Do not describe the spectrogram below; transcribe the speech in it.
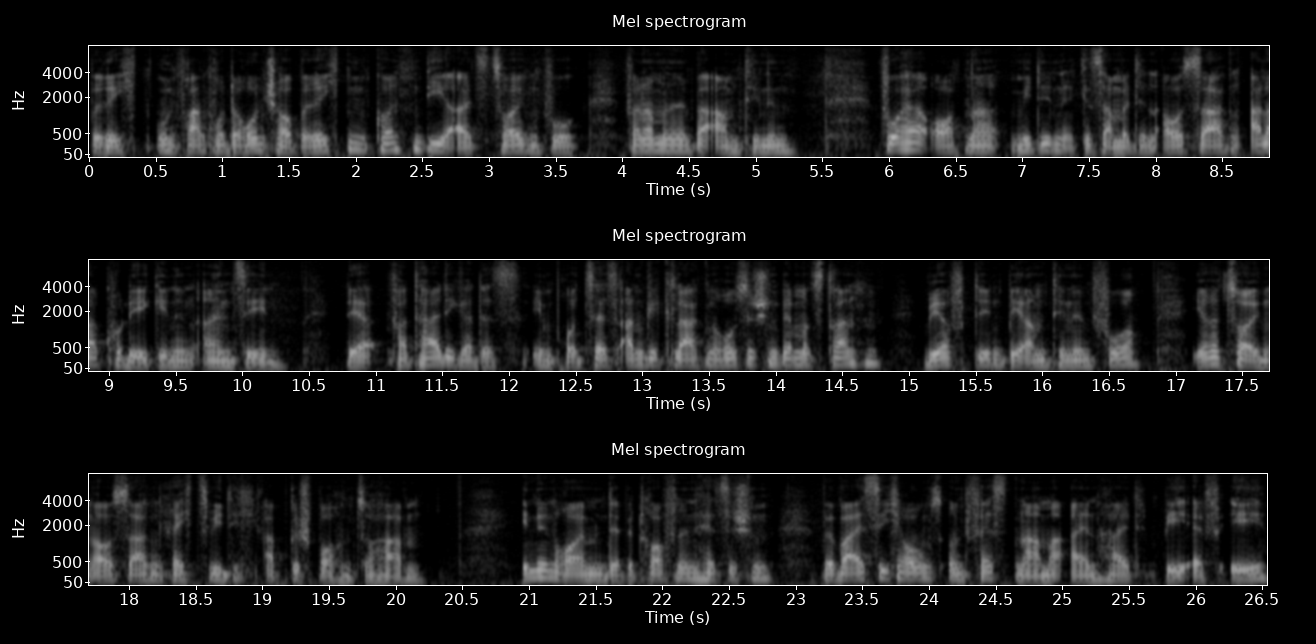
berichten und Frankfurter Rundschau berichten, konnten die als Zeugen vernommenen Beamtinnen vorher Ordner mit den gesammelten Aussagen aller Kolleginnen einsehen. Der Verteidiger des im Prozess angeklagten russischen Demonstranten wirft den Beamtinnen vor, ihre Zeugenaussagen rechtswidrig abgesprochen zu haben. In den Räumen der betroffenen hessischen Beweissicherungs- und Festnahmeeinheit BFE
